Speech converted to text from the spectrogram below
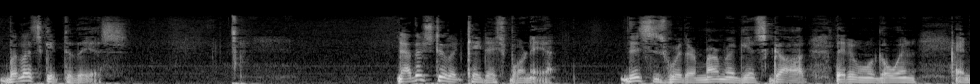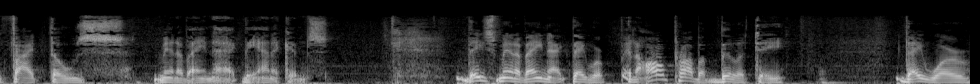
But let's get to this. Now they're still at Kadesh Barnea. This is where they're murmuring against God. They don't want to go in and fight those men of Anak, the Anakims. These men of Anak, they were, in all probability, they were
